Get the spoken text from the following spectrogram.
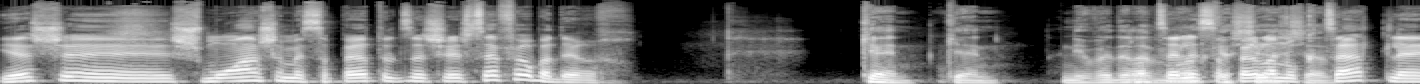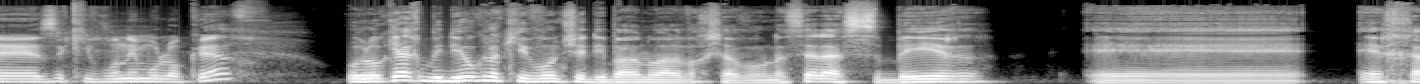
יש אה, שמועה שמספרת על זה שיש ספר בדרך. כן, כן, אני עובד עליו מאוד קשה עכשיו. רוצה לספר לנו קצת לאיזה כיוונים הוא לוקח? הוא לוקח בדיוק לכיוון שדיברנו עליו עכשיו, הוא מנסה להסביר אה, איך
